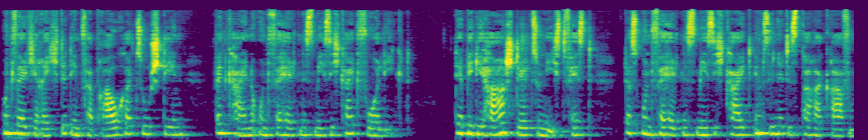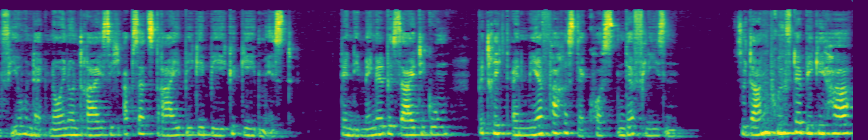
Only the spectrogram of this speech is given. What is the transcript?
und welche Rechte dem Verbraucher zustehen, wenn keine Unverhältnismäßigkeit vorliegt. Der BGH stellt zunächst fest, dass Unverhältnismäßigkeit im Sinne des Paragraphen 439 Absatz 3 BGB gegeben ist, denn die Mängelbeseitigung beträgt ein Mehrfaches der Kosten der Fliesen. Sodann prüft der BGH,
